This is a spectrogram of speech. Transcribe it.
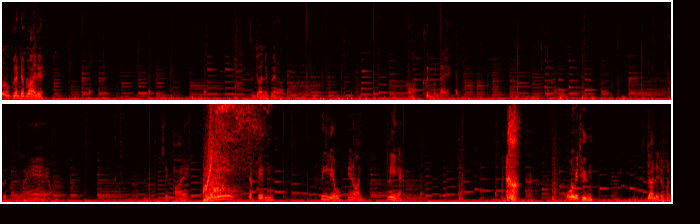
เอาเพื่อนเรียบร้อยเลย สุดยอดเลยเพื่อนเราเนี่ยก็ขึ้นบันได ขึ้นมาแล้วเช็คพอยต์อันนี้จะเป็นวิ่งเร็วแน่นอน นี่ไง โอ้ไม่ถึง ยอดเลยทุกคน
